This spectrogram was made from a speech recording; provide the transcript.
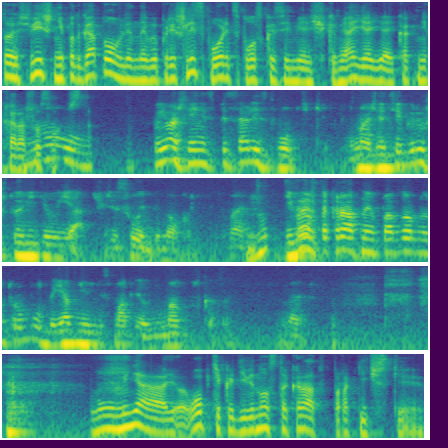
То есть, видишь, неподготовленные вы пришли спорить с плоскоземельщиками. Ай-яй-яй, как нехорошо ну, Понимаешь, я не специалист в оптике. Понимаешь, я тебе говорю, что видел я через свой бинокль. Понимаешь? Ну, 90-кратную подзорную трубу, да я в нее не смотрел, не могу сказать. Понимаешь? Ну, у меня оптика 90 крат практически.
